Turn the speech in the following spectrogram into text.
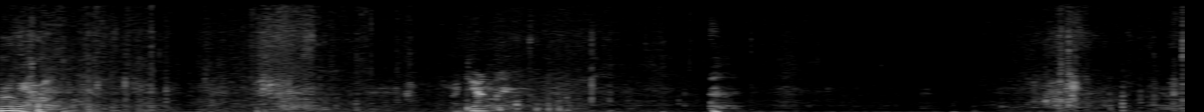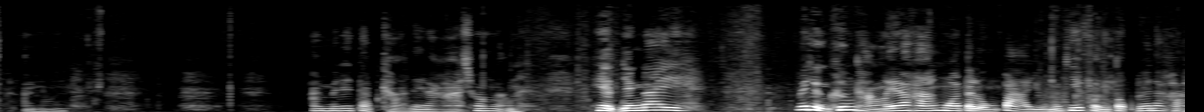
มากเลยค่ะหมดยังอันนู้นอันไม่ได้ตัดขาเลยนะคะ ช่วงหลัง เห็ดยังได้ ไม่ถึงครึ่งถังเลยนะคะ มัวแต่หลงป่าอยู่เมื่อกี้ฝนตกด้วยนะคะ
